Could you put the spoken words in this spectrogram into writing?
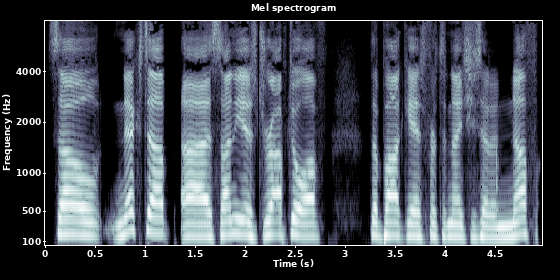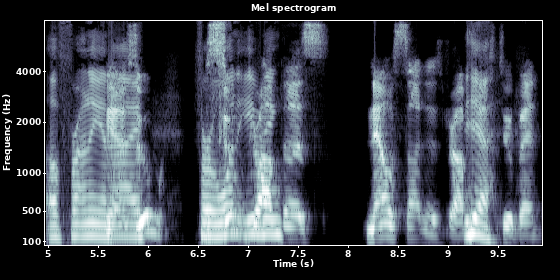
So next up, uh, Sonia has dropped off the podcast for tonight. She said enough of Franny and yeah, I Zoom for Zoom one evening. us. Now Sun has dropped Yeah. us too, Ben.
